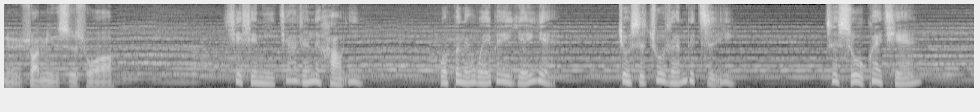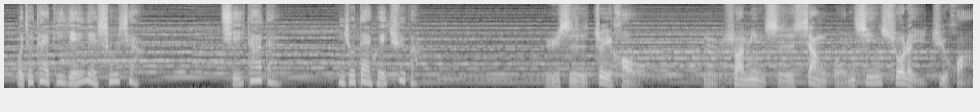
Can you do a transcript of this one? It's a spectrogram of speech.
女算命师说：“谢谢你家人的好意，我不能违背爷爷就是助人的旨意。这十五块钱，我就代替爷爷收下，其他的你就带回去吧。”于是最后，女算命师向文心说了一句话：“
